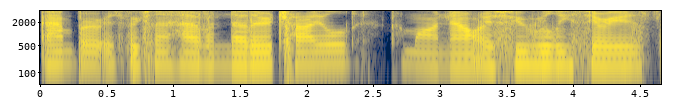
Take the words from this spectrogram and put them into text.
Amber is fixing to have another child. Come on now, is she really serious?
